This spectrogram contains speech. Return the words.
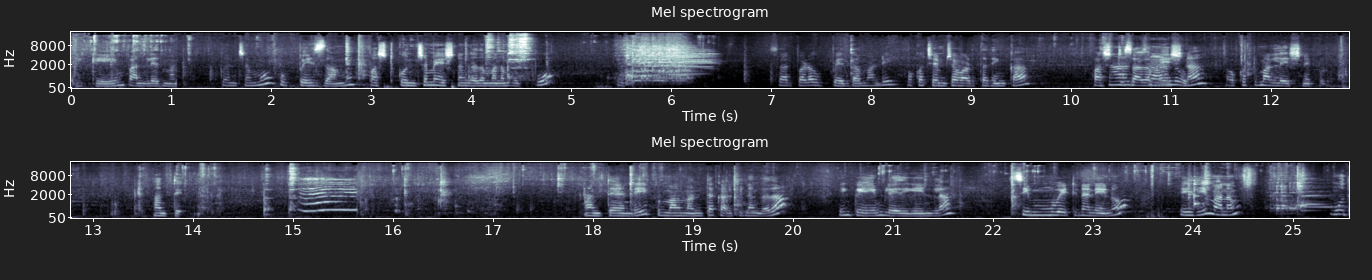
ఇంకేం పని లేదు మనం కొంచెము ఉప్పు వేద్దాము ఫస్ట్ కొంచెం వేసినాం కదా మనం ఉప్పు. సరిపడా ఉప్పు వేద్దామండి ఒక చెంచా పడుతుంది ఇంకా. ఫస్ట్ సగం. వేసిన ఒకటి మళ్ళీ వేసిన ఇప్పుడు. అంతే. అంతే అండి. ఇప్పుడు మనం అంతా కలిపినాం కదా. ఇంకా ఏం లేదు ఇంట్లో. సిమ్ పెట్టిన నేను. ఇది మనం మూత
